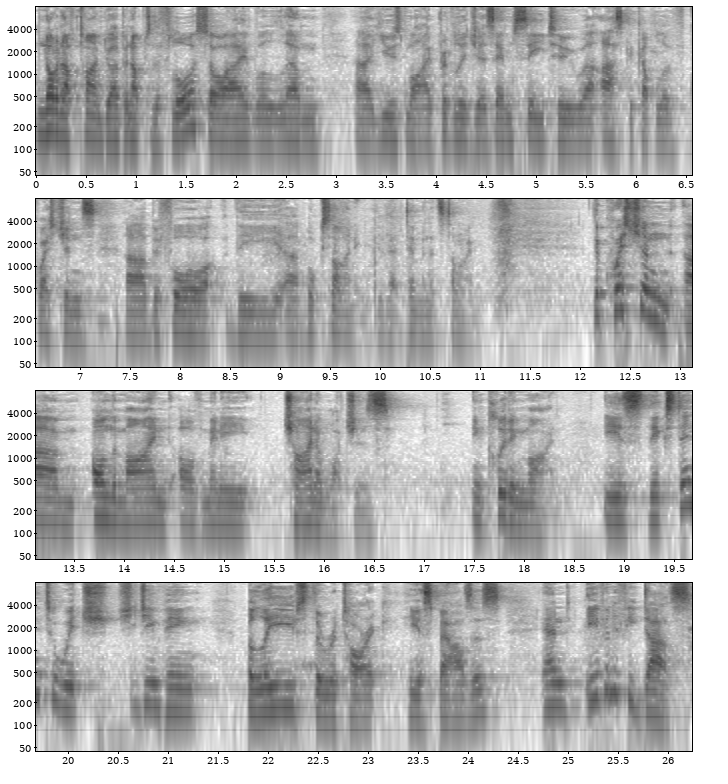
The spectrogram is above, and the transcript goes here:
not enough time to open up to the floor, so I will um, uh, use my privilege as MC to ask a couple of questions before the book signing in about 10 minutes' time. The question um, on the mind of many China watchers, including mine, is the extent to which Xi Jinping believes the rhetoric he espouses, and even if he does,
